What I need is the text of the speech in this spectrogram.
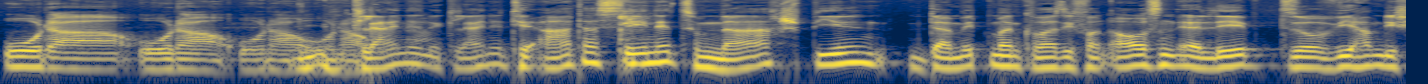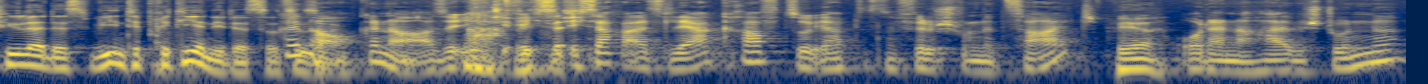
oder, oder, oder, eine oder. Kleine, oder. Eine kleine Theaterszene zum Nachspielen, damit man quasi von außen erlebt, so wie haben die Schüler das, wie interpretieren die das sozusagen? Genau, genau. Also ich, Ach, ich, ich sage als Lehrkraft, so ihr habt jetzt eine Viertelstunde Zeit ja. oder eine halbe Stunde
